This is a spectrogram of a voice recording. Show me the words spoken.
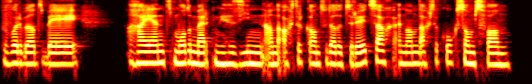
bijvoorbeeld bij high-end modemerken gezien aan de achterkant hoe dat het eruit zag. En dan dacht ik ook soms van...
